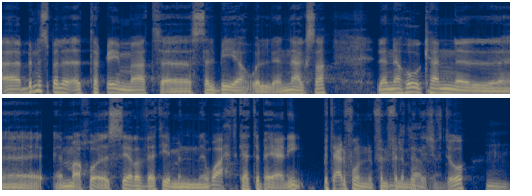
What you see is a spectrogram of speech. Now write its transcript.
آه، بالنسبة للتقييمات آه، السلبية والناقصة لأنه هو كان مأخوذ السيره الذاتية من واحد كاتبها يعني بتعرفون في الفيلم. إذا شفتوه مم.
